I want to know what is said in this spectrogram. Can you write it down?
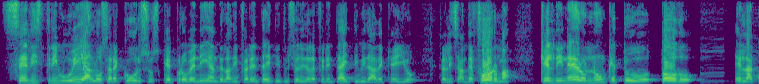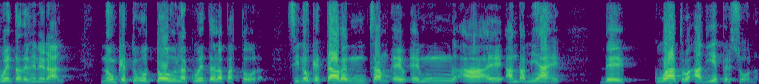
se distribuían los recursos que provenían de las diferentes instituciones y de las diferentes actividades que ellos realizan, de forma que el dinero nunca estuvo todo en la cuenta del general, nunca estuvo todo en la cuenta de la pastora, sino que estaba en un, un ah, eh, andamiaje de 4 a 10 personas,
